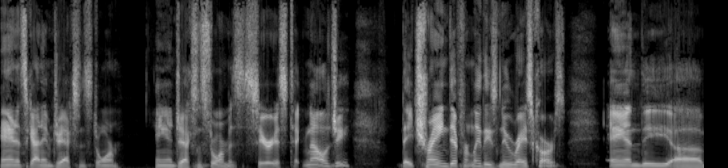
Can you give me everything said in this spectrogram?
and it's a guy named Jackson Storm, and Jackson Storm is serious technology. They train differently these new race cars, and the uh,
